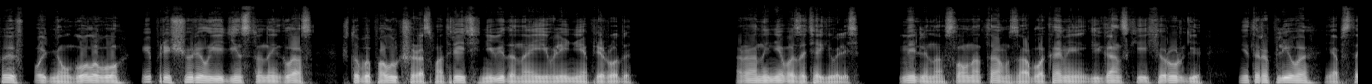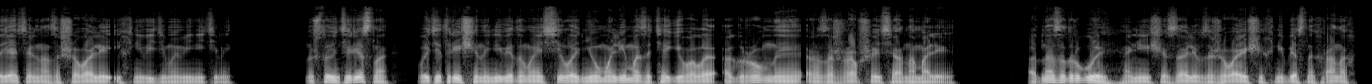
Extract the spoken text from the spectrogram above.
Фыв поднял голову и прищурил единственный глаз, чтобы получше рассмотреть невиданное явление природы. Раны неба затягивались. Медленно, словно там, за облаками, гигантские хирурги неторопливо и обстоятельно зашивали их невидимыми нитями. Но что интересно, в эти трещины неведомая сила неумолимо затягивала огромные разожравшиеся аномалии. Одна за другой они исчезали в заживающих небесных ранах,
